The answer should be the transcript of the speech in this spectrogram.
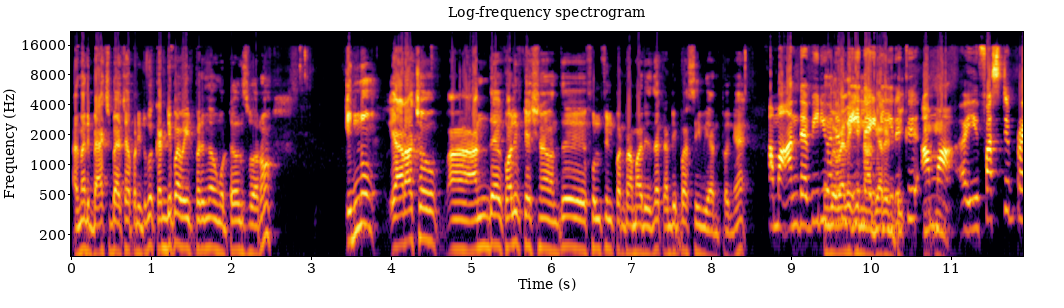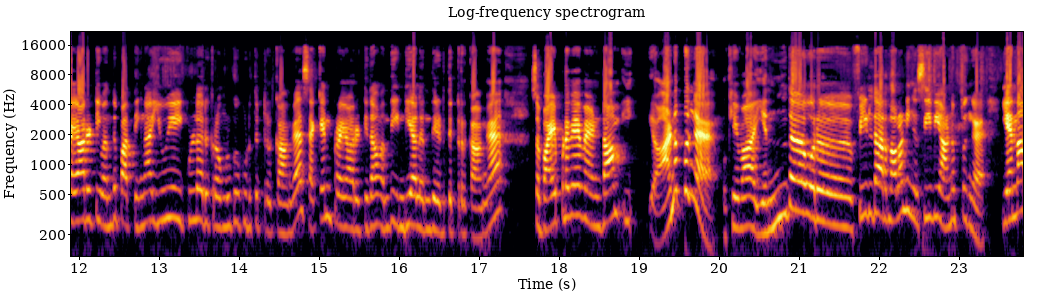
அது மாதிரி பேட்ச் பேட்சாக பண்ணிட்டு இருக்கோம். கண்டிப்பாக வெயிட் பண்ணுங்க உங்கள் டேர்ன்ஸ் வரும். இன்னும் யாராச்சும் அந்த குவாலிஃபிகேஷனை வந்து ஃபுல்ஃபில் பண்ணுற மாதிரி இருந்தால் கண்டிப்பாக சிவி அனுப்புங்க. ஆமா அந்த வீடியோ உங்க வேலைக்கு நான் guarantee. இருக்கு. ஆமா ஃபர்ஸ்ட் ப்ரையாரிட்டி வந்து பாத்தீங்கன்னா யூஏக்குள்ள இருக்கிறவங்களுக்கு கொடுத்துட்டு இருக்காங்க. செகண்ட் ப்ரையாரிட்டி தான் வந்து இந்தியால இருந்து எடுத்துட்டு இருக்காங்க. ஸோ பயப்படவே வேண்டாம். அனுப்புங்க ஓகேவா எந்த ஒரு ஃபீல்டா இருந்தாலும் நீங்க சிவி அனுப்புங்க. ஏன்னா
